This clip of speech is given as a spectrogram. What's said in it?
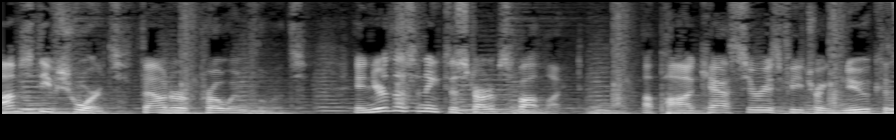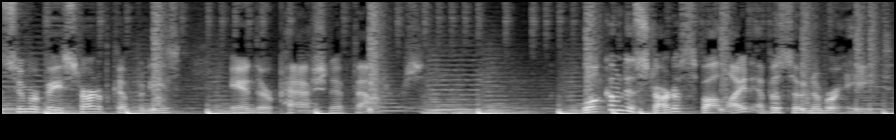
I'm Steve Schwartz, founder of Pro Influence, and you're listening to Startup Spotlight, a podcast series featuring new consumer based startup companies and their passionate founders. Welcome to Startup Spotlight, episode number eight.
